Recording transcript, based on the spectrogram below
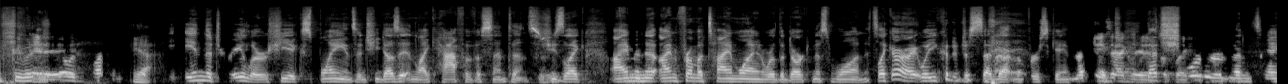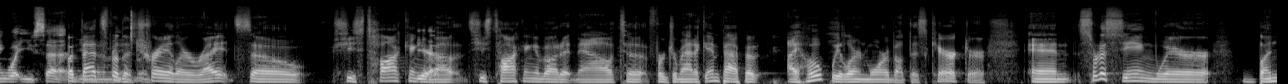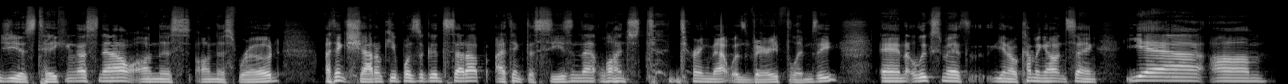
she was, it, yeah. In the trailer, she explains, and she does it in like half of a sentence. Mm-hmm. She's like, "I'm in. A, I'm from a timeline where the darkness won." It's like, all right, well, you could have just said that in the first game. That's, exactly. That's shorter like, than saying what you said. But that's for I mean? the trailer, right? So she's talking yeah. about she's talking about it now to for dramatic impact but i hope we learn more about this character and sort of seeing where bungie is taking us now on this on this road. I think shadowkeep was a good setup. I think the season that launched during that was very flimsy. And luke smith you know coming out and saying yeah um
